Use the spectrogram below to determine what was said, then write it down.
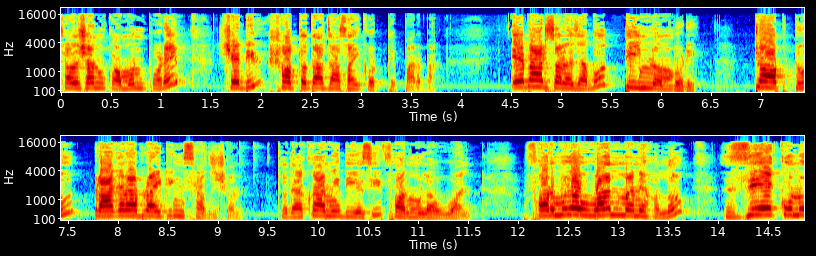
সাজেশন কমন পড়ে, সেটির সত্যতা যাচাই করতে পারবা। এবার চলে যাব তিন নম্বরে। Top two paragraph writing suggestion তো দেখো আমি দিয়েছি ফর্মুলা ওয়ান ফর্মুলা ওয়ান মানে হলো যে কোনো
